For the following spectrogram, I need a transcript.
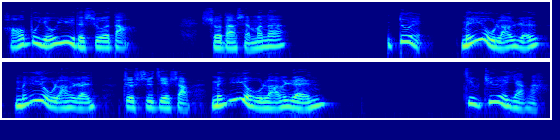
毫不犹豫的说道：“说到什么呢？对，没有狼人，没有狼人，这世界上没有狼人。就这样啊，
